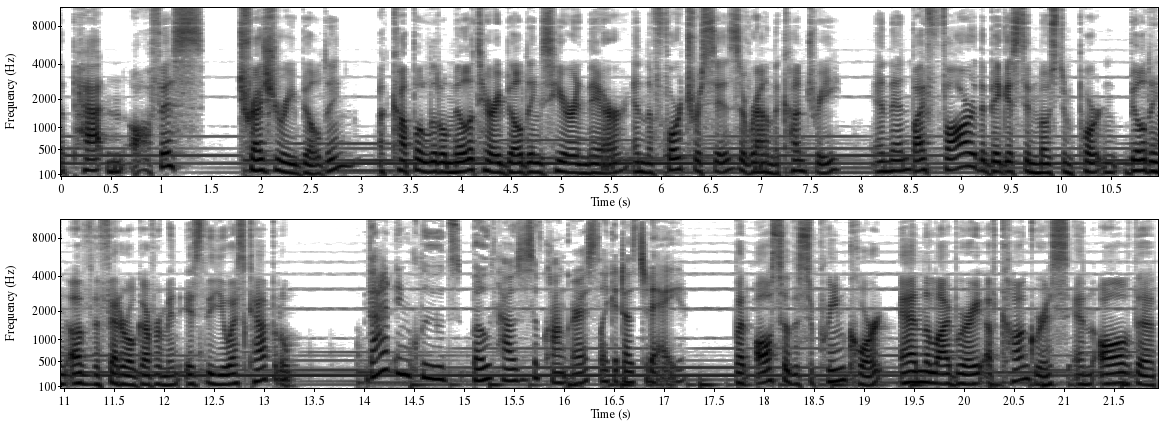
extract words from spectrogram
the Patent Office, Treasury building, a couple little military buildings here and there, and the fortresses around the country. And then, by far, the biggest and most important building of the federal government is the U.S. Capitol. That includes both houses of Congress, like it does today, but also the Supreme Court and the Library of Congress and all the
